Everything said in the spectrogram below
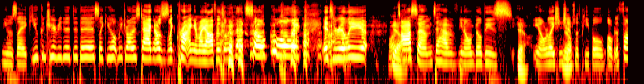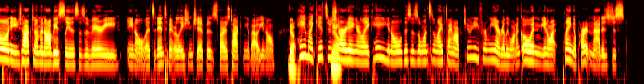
And he was like, You contributed to this. Like, you helped me draw this tag. And I was just like crying in my office. I'm like, That's so cool. Like, it's really Well, Yeah. awesome to have, you know, build these yeah. you know relationships with people over the phone and you talk to them and obviously this is a very you know it's an intimate relationship as far as talking about you know Yeah. hey my kids are Yeah. starting or like hey you know this is a once in a lifetime opportunity for me i really want to go and you know I- playing a part in that is just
